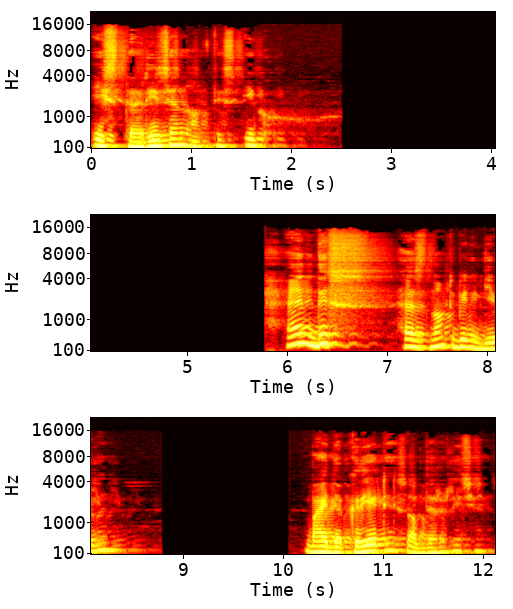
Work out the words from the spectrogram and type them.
is the reason of this ego. And this has not been given by the creators of the religion,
